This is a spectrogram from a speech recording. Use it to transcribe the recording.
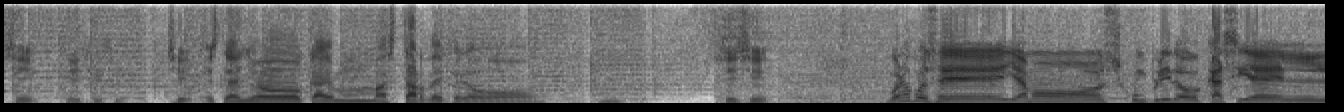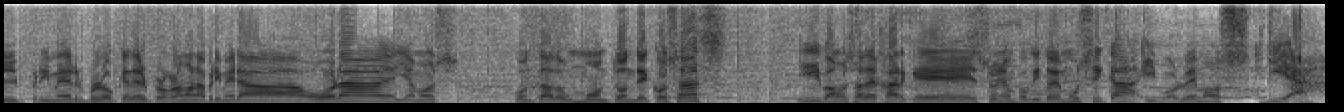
Sí, sí, sí, sí. sí. Este año cae más tarde, pero... Sí, sí. Bueno, pues eh, ya hemos cumplido casi el primer bloque del programa, la primera hora. Ya hemos contado un montón de cosas. Y vamos a dejar que suene un poquito de música y volvemos ya.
